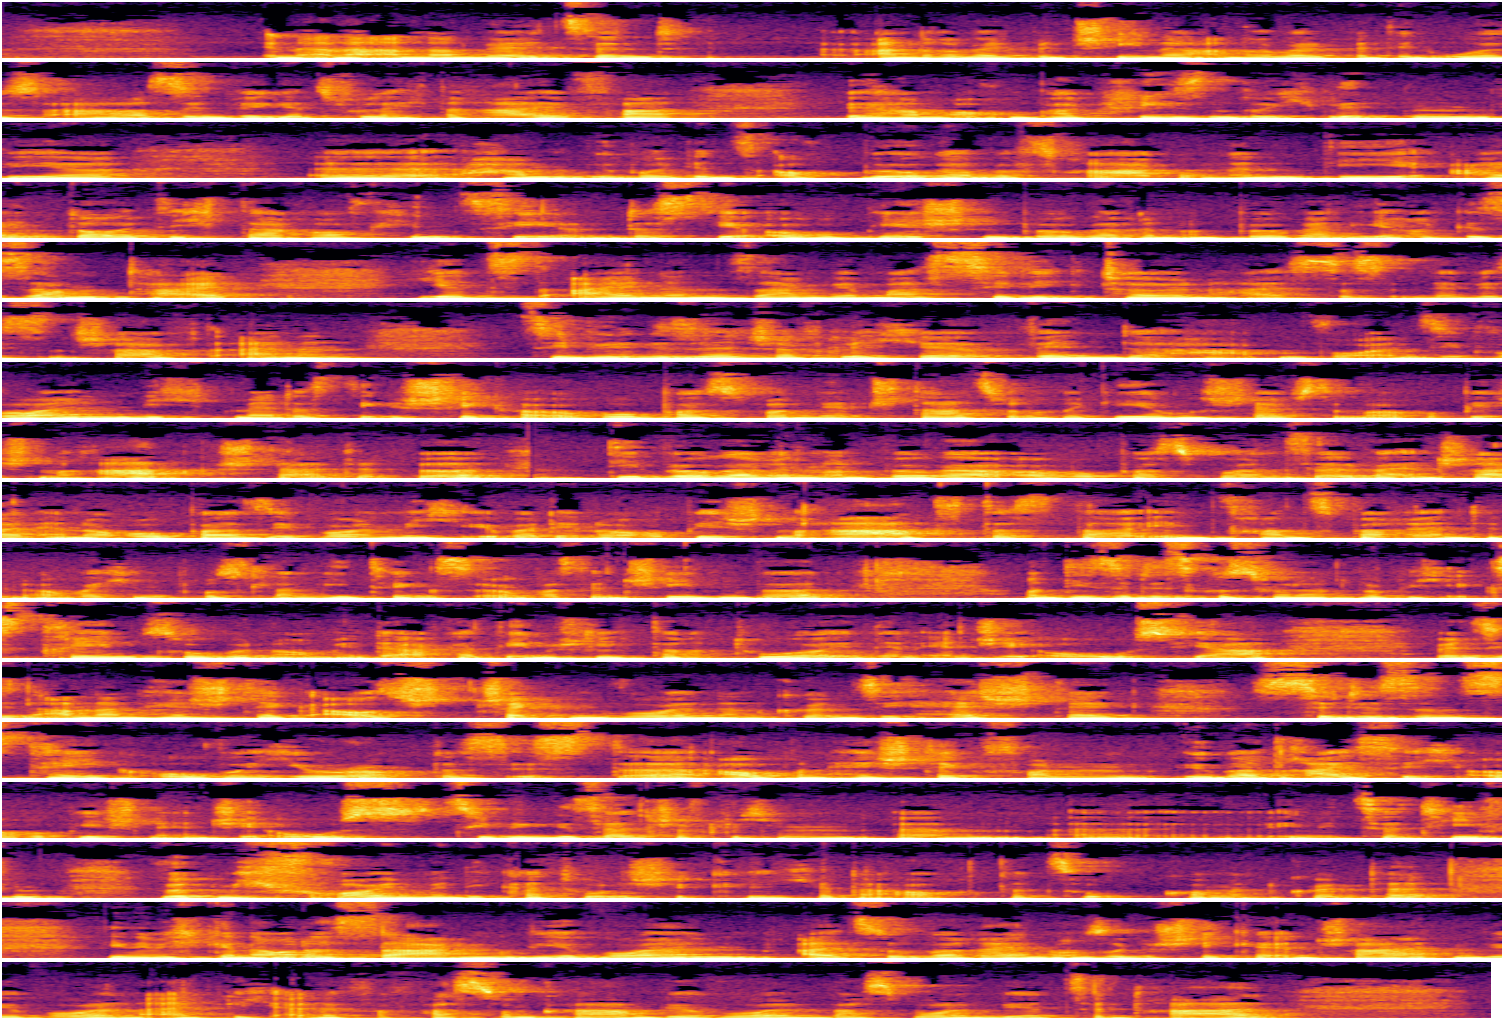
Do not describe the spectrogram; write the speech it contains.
in einer anderen Welt sind, andere Welt mit China, andere Welt mit den USA, sind wir jetzt vielleicht reifer. Wir haben auch ein paar Krisen durchlitten. Wir haben übrigens auch Bürgerbefragungen, die eindeutig darauf hinzielen, dass die europäischen Bürgerinnen und Bürger in ihrer Gesamtheit jetzt einen, sagen wir mal, Civic Turn heißt es in der Wissenschaft, einen zivilgesellschaftliche Wende haben wollen. Sie wollen nicht mehr, dass die Geschicke Europas von den Staats- und Regierungschefs im Europäischen Rat gestaltet wird. Die Bürgerinnen und Bürger Europas wollen selber entscheiden in Europa. Sie wollen nicht über den Europäischen Rat, dass da intransparent in irgendwelchen Brüsseler Meetings irgendwas entschieden wird. Und diese Diskussion hat wirklich extrem zugenommen in der akademischen Literatur, in den NGOs. Ja, wenn Sie einen anderen Hashtag auschecken wollen, dann können Sie Hashtag Citizens Take Over Europe. Das ist äh, auch ein Hashtag von über 30 europäischen NGOs zivilgesellschaftlichen ähm, äh, Initiativen. Würde mich freuen, wenn die katholische Kirche da auch dazu kommen könnte, die nämlich genau das sagen. Wir wollen als Souverän unsere Geschicke entscheiden. Wir wollen eigentlich eine Verfassung haben. Wir wollen, was wollen wir zentral?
